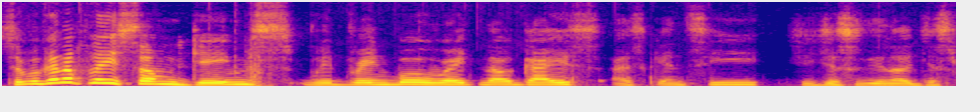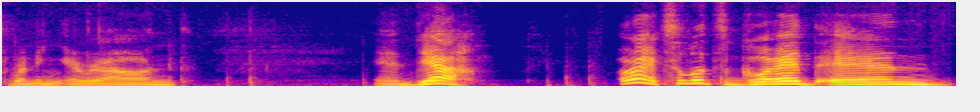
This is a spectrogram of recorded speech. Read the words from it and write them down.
So we're gonna play some games with Rainbow right now, guys. As you can see, she's just you know just running around, and yeah. All right, so let's go ahead and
